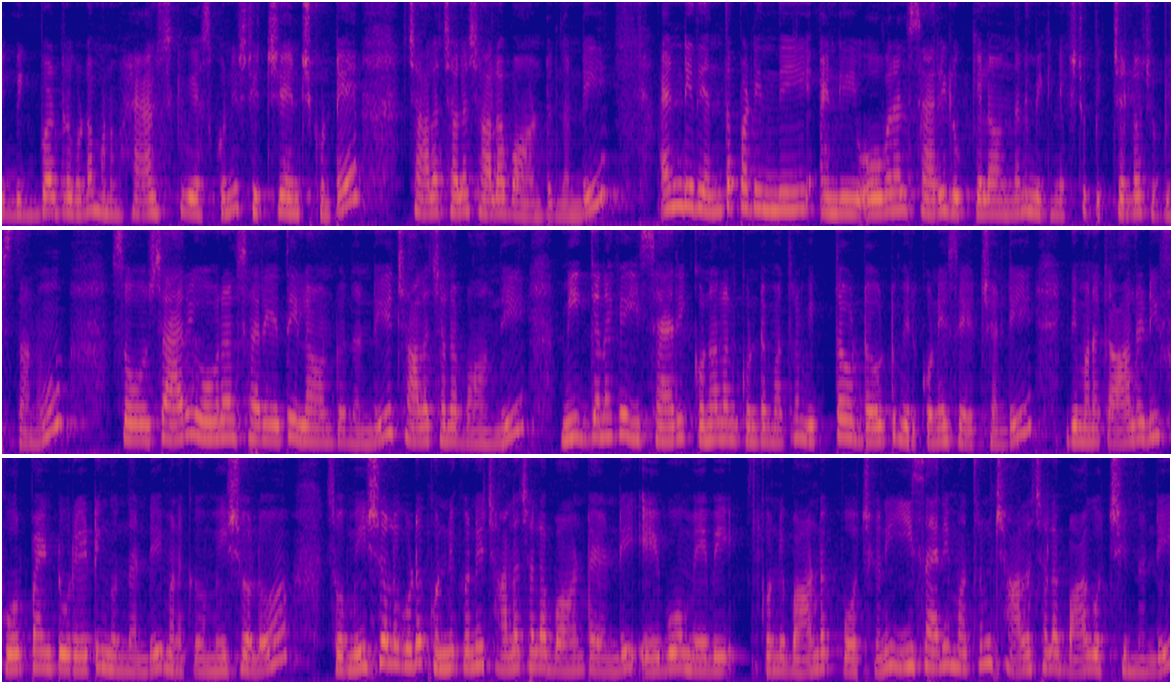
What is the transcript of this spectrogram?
ఈ బిగ్ బార్డర్ కూడా మనం హ్యాండ్స్కి వేసుకొని స్టిచ్ చేయించుకుంటే చాలా చాలా చాలా బాగుంటుందండి. అండ్ ఇది ఎంత పడింది? అండ్ ఈ ఓవరాల్ శారీ లుక్ ఎలా ఉందని మీకు నెక్స్ట్ పిక్చర్లో చూపిస్తాను. So so sari overall sari అయితే ఇలా ఉంటుందండి. చాలా చాలా బాగుంది. మీకు గనక ఈ శారీ కొనాలనుకుంటే మాత్రం వితౌట్ డౌట్ మీరు కొనేసేయచ్చండి. ఇది మనకు already four point two rating ఉందండి మనకు మీషోలో. సో మీషోలో కూడా కొన్ని కొన్ని చాలా చాలా బాగుంటాయండి. ఏవో మేబీ కొన్ని బాగుండకపోవచ్చు కానీ ఈ శారీ మాత్రం చాలా చాలా బాగా వచ్చిందండి.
